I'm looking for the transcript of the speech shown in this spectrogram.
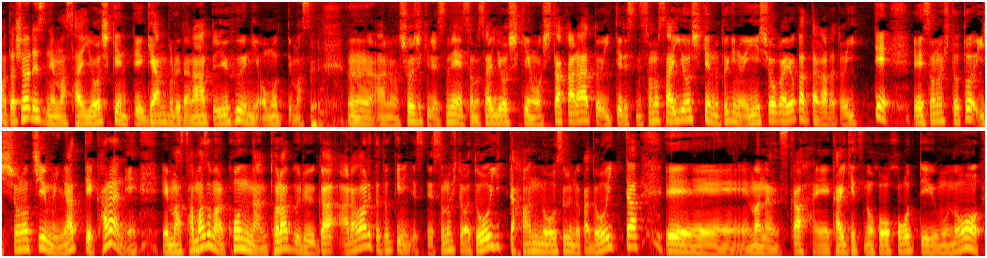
私はですね、まあ採用試験ってギャンブルだなというふうに思ってます。うん、あの、正直ですね、その採用試験をしたからといってですね、その採用試験の時の印象が良かったからといって、えー、その人と一緒のチームになってからね、えー、まあ様々な困難、トラブルが現れた時にですね、その人がどういった反応をするのか、どういった、えー、まあなんですか、えー、解決の方法っていうものを、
